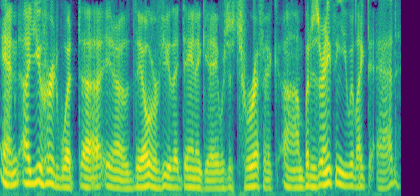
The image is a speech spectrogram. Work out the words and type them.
And uh, you heard what uh, you know the overview that Dana gave, which is terrific. Um, but is there anything you would like to add?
